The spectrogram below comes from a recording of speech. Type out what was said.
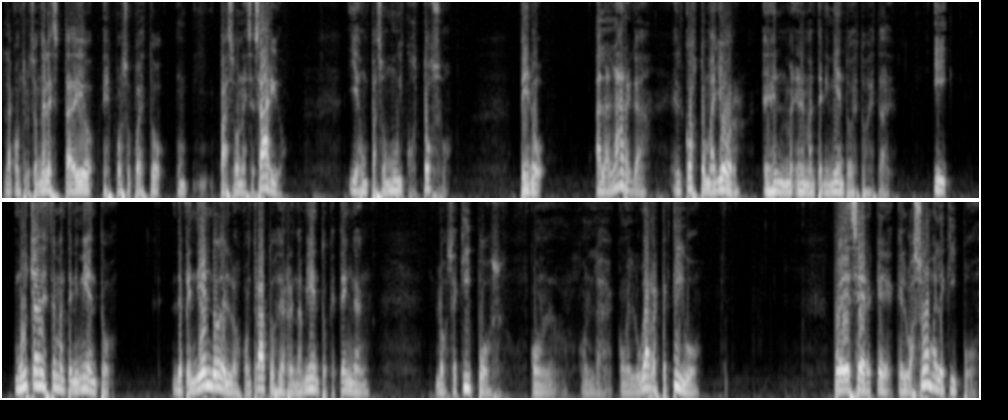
La construcción del estadio es, por supuesto, un paso necesario y es un paso muy costoso. Pero a la larga, el costo mayor es en, el mantenimiento de estos estadios. Y mucha de este mantenimiento, dependiendo de los contratos de arrendamiento que tengan los equipos con, con el lugar respectivo, puede ser que, que, lo asuma el equipo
